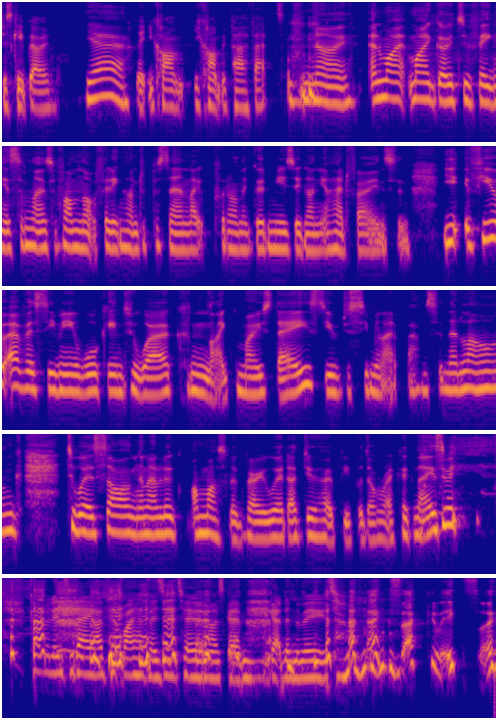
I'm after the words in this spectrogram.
just keep going. Yeah. That you can't, you can't be perfect. no. And my, my go to thing is sometimes if I'm not feeling 100%, like put on the good music on your headphones. And you, if you ever see me walking to work, and like most days, you just see me like bouncing along to a song. And I look, I must look very weird. I do hope people don't recognize me. Coming in today, I put my headphones into and I was going, getting in the mood. exactly. So,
